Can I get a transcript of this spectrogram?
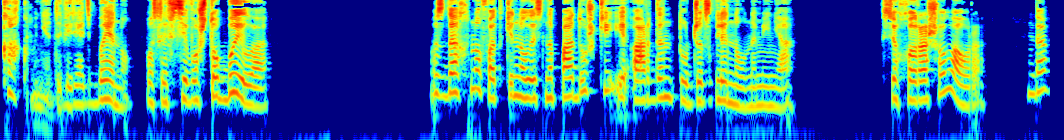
Как мне доверять Бену после всего, что было?» Вздохнув, откинулась на подушке, и Арден тут же взглянул на меня. «Все хорошо, Лаура?» «Да,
